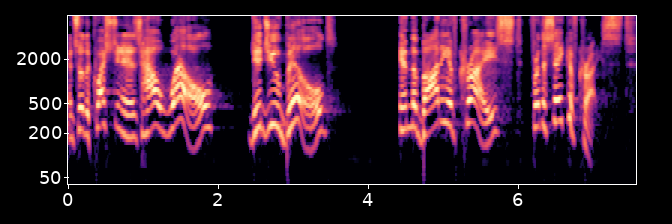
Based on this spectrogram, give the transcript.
And so the question is how well did you build in the body of Christ for the sake of Christ?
